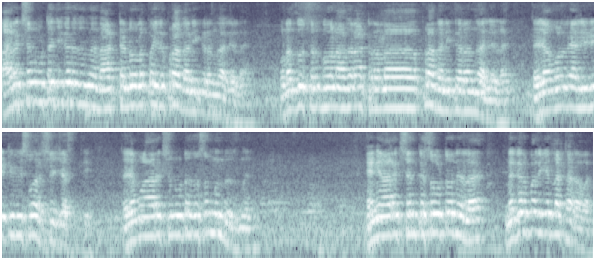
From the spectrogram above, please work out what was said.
आरक्षण उठायची गरज नाही. ना अठ्ठ्याण्णवला पहिलं प्राधान्यकरण झालेलं आहे. पुन्हा दुसरं दोन हजार अठराला प्राधान्यकरण झालेलं आहे. त्याच्यामुळे व्हॅलिडिटी वीस वर्षाची असते त्याच्यामुळे आरक्षण उठायचा संबंधच नाही. ह्याने आरक्षण कसं उठवलेलं आहे? नगरपालिकेतला ठराव आहे.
